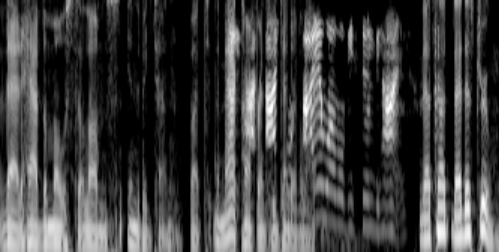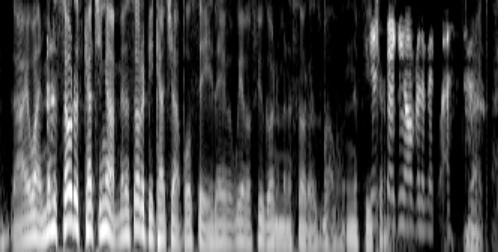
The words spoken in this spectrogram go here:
that have the most alums in the Big Ten. But the MAC conference, we tend to have a lot. Iowa will be soon behind. That's not that is true. Iowa and Minnesota's catching up. Minnesota could catch up. We'll see. They we have a few going to Minnesota as well in the future. Just taking over the Midwest. Right.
